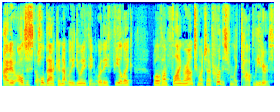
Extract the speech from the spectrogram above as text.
I'll just hold back and not really do anything. Or they feel like, well, if I'm flying around too much, and I've heard this from like top leaders,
